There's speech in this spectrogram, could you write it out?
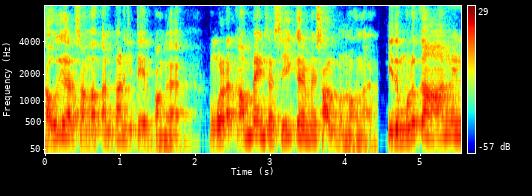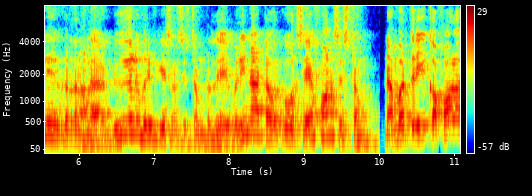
சவுதி அரசாங்கம் கண்காணிச்சிட்டே இருப்பாங்க. உங்களோட கம்ப்ளைண்ட்ஸை சீக்கிரமே சால்வ் பண்ணுவாங்க. இது முழுக்க ஆன்லைன்லேயே இருக்கிறதுனால டியூயல் வெரிஃபிகேஷன் சிஸ்டம்ன்றது வெளிநாட்டவருக்கு ஒரு சேஃபான system number three kafala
